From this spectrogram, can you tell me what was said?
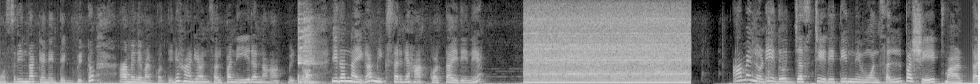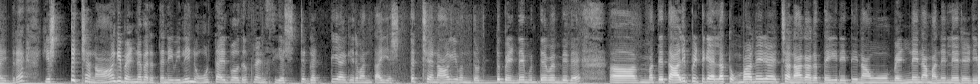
ಮೊಸರಿಂದ ಕೆನೆ ತೆಗೆದ್ಬಿಟ್ಟು ಆಮೇಲೆ ಮಾಡ್ಕೊತೀನಿ ಹಾಗೆ ಒಂದು ಸ್ವಲ್ಪ ನೀರನ್ನು ಹಾಕ್ಬಿಟ್ಟು ಇದನ್ನು ಈಗ ಮಿಕ್ಸರ್ಗೆ ಹಾಕ್ಕೊಳ್ತಾ ಇದ್ದೀನಿ. ನೋಡಿ ಇದು ಜಸ್ಟ್ ಈ ರೀತಿ ನೀವು ಒಂದು ಸ್ವಲ್ಪ ಶೇಕ್ ಮಾಡ್ತಾ ಇದ್ರೆ ಎಷ್ಟು ಚೆನ್ನಾಗಿ ಬೆಣ್ಣೆ ಬರುತ್ತೆ. ನೀವು ಇಲ್ಲಿ ನೋಡ್ತಾ ಇರ್ಬೋದು ಫ್ರೆಂಡ್ಸ್ ಎಷ್ಟು ಗಟ್ಟಿಯಾಗಿರುವಂಥ ಎಷ್ಟು ಚೆನ್ನಾಗಿ ಒಂದು ದೊಡ್ಡ ಬೆಣ್ಣೆ ಮುದ್ದೆ ಬಂದಿದೆ. ಮತ್ತು ತಾಳಿಪಿಟ್ಟಿಗೆ ಎಲ್ಲ ತುಂಬಾನೇ ಚೆನ್ನಾಗಾಗತ್ತೆ. ಈ ರೀತಿ ನಾವು ಬೆಣ್ಣೆನ ಮನೆಯಲ್ಲೇ ರೆಡಿ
